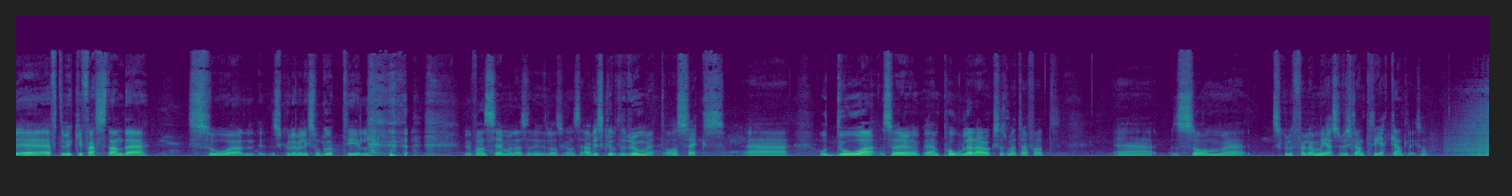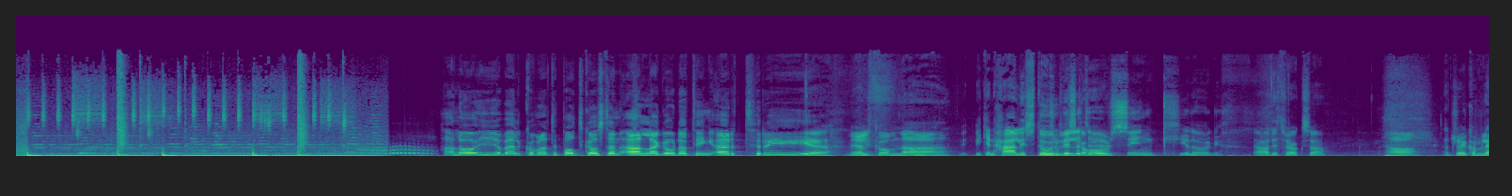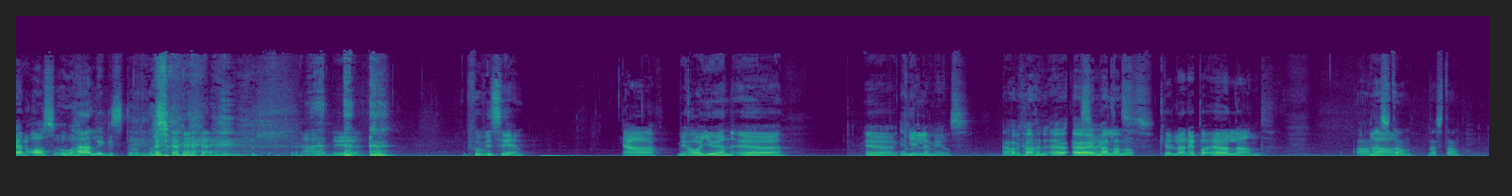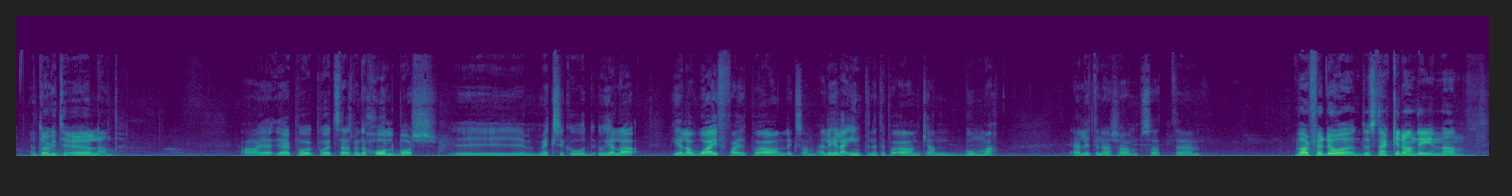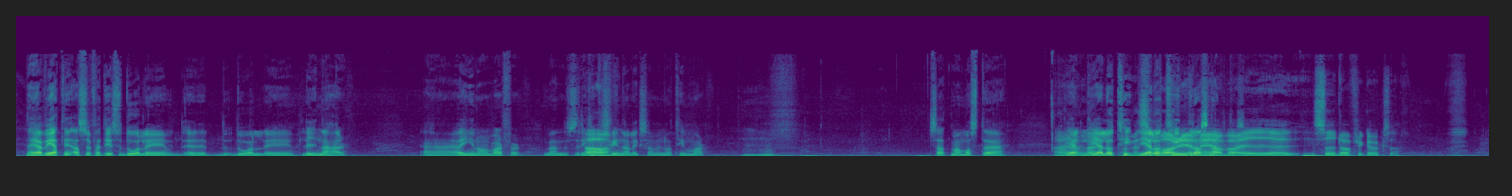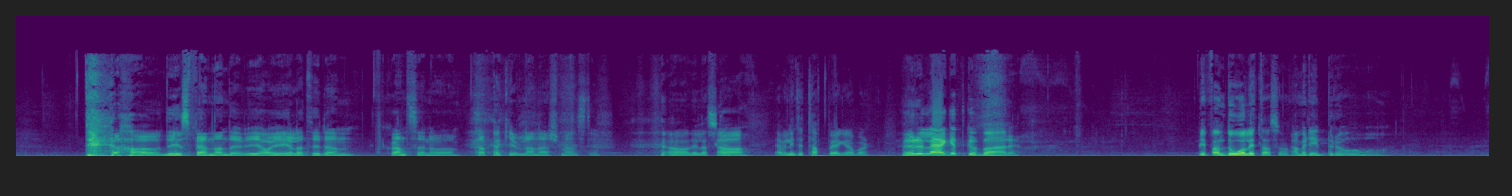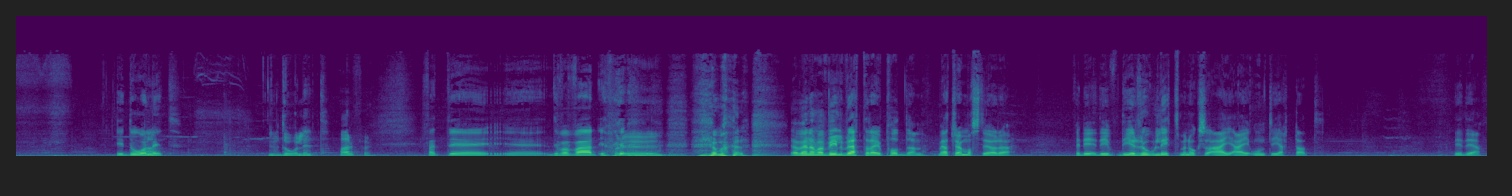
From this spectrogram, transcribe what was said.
eh, efter mycket festande så skulle vi liksom gå upp till, hur fan säger man det så att det inte låter så konstigt? Ja, vi skulle upp till rummet och ha sex. Eh, och då så är det en polare där också som jag träffat eh, som eh, skulle följa med så vi skulle ha en trekant liksom. Halloj och välkomna till podcasten Alla goda ting är tre! Välkomna! Vilken härlig Jag stund tror vi vi är ska lite ha. ur synk idag. Ja det tror jag också. Ja, Jag tror det kommer bli en as-ohärlig stund alltså. ja det, det får vi se. Ja, Vi har ju en ö... Ö-kille med oss. Ja vi har en ö, ö emellan oss. kulan är på Öland. Ja nästan, nästan. Jag har dragit till Öland. Ja jag, jag är på, på ett ställe som heter Holbox i, i Mexiko och, och hela, hela wifi på ön liksom, eller hela internetet på ön kan bomma. Är lite när som så att eh, Varför då? Du snackade om det innan. Nej jag vet inte, alltså för att det är så dålig, eh, dålig lina här. Eh, jag har ingen aning varför. Men så det kan Ja. försvinna liksom i några timmar. Mhm. Så att man måste, Ja, det, gäller- det gäller att, ti- men det gäller så att var det ju tindra när jag snabbt. var i eh, Sydafrika också. Ja, det är spännande. Vi har ju hela tiden chansen att tappa kulan när som helst. Ja. Ja det är läskigt. Ja. Jag vill inte tappa er grabbar. Hur är läget gubbar? Det är fan dåligt alltså. ja, men det är bra. Det är dåligt. Det är dåligt. Varför? För att det, eh, det var värd... Jag vet inte om jag vill berätta det här i podden, men jag tror jag måste göra det. För det, det, det är roligt men också aj aj ont i hjärtat. Det är det.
